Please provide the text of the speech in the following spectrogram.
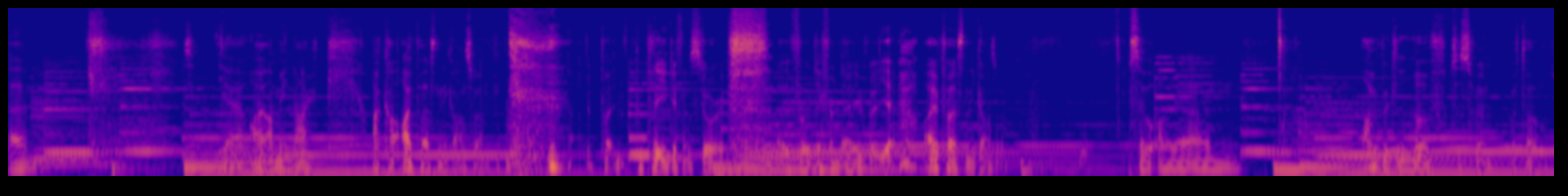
Um, so yeah, I, I mean, I, I can't. I personally can't swim. completely different story uh, for a different day, but yeah, I personally can't swim. So I um I would love to swim with turtles.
